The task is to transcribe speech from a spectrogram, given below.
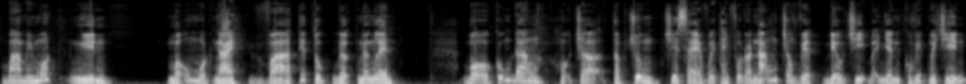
31.000 mẫu một ngày và tiếp tục được nâng lên. Bộ cũng đang hỗ trợ tập trung chia sẻ với thành phố Đà Nẵng trong việc điều trị bệnh nhân COVID-19,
